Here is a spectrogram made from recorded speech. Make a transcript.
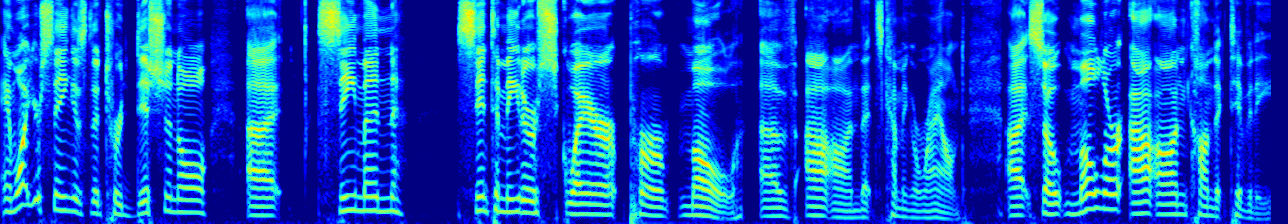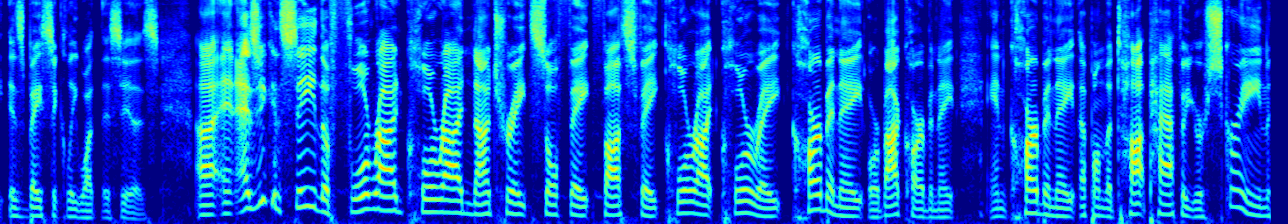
And what you're seeing is the traditional uh, Siemens centimeter square per mole of ion that's coming around. Uh, so molar ion conductivity is basically what this is. Uh, and as you can see, the fluoride, chloride, nitrate, sulfate, phosphate, chlorite, chlorate, carbonate or bicarbonate, and carbonate up on the top half of your screen,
